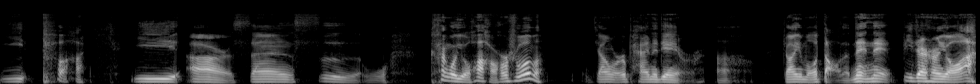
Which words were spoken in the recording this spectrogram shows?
一，哈。一二三四五，看过《有话好好说》吗？姜文拍那电影啊，张艺谋导的那那 B 站上有啊，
